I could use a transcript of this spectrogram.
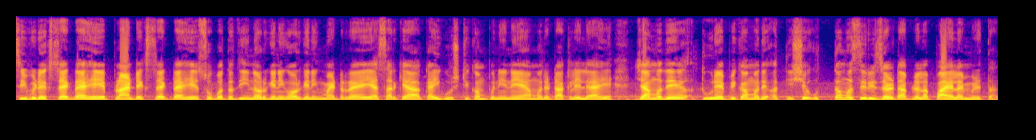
सीविड एक्स्ट्रॅक्ट आहे प्लांट एक्स्ट्रॅक्ट आहे सोबतच इनऑर्गॅनिक ऑर्गॅनिक मॅटर आहे यासारख्या काही गोष्टी कंपनीने यामध्ये टाकलेल्या आहे ज्यामध्ये तूर या पिकामध्ये अतिशय उत्तम असे रिझल्ट आपल्याला पाहायला मिळतात.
